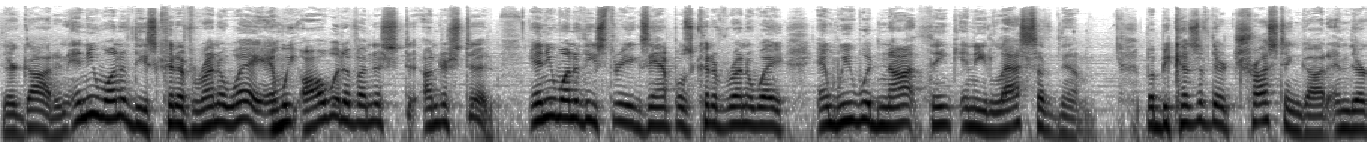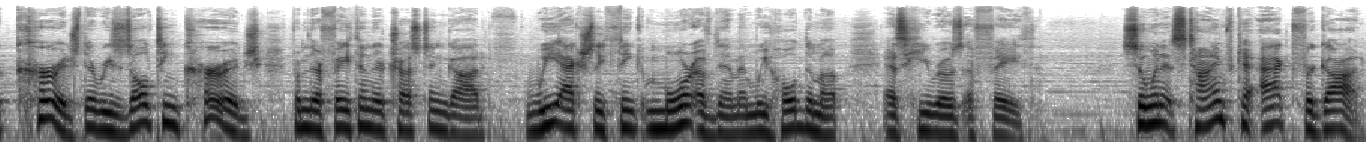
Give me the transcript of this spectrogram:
their God. And any one of these could have run away, and we all would have understood. Any one of these three examples could have run away, and we would not think any less of them. But because of their trust in God and their courage, their resulting courage from their faith and their trust in God, we actually think more of them and we hold them up as heroes of faith. So when it's time to act for God,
